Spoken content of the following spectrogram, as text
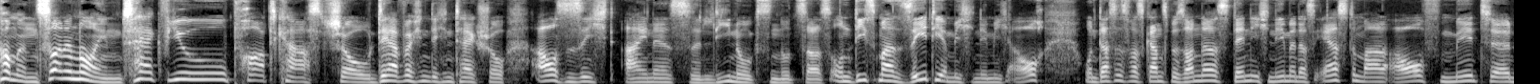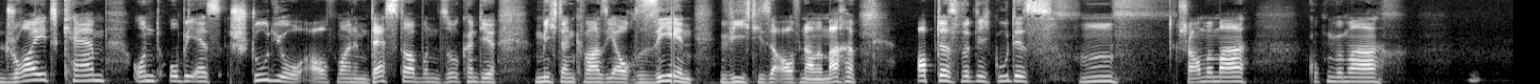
Willkommen zu einer neuen TagView Podcast Show, der wöchentlichen Tag Show aus Sicht eines Linux-Nutzers. Und diesmal seht ihr mich nämlich auch. Und das ist was ganz Besonderes, denn ich nehme das erste Mal auf mit äh, Droid Cam und OBS Studio auf meinem Desktop. Und so könnt ihr mich dann quasi auch sehen, wie ich diese Aufnahme mache. Ob das wirklich gut ist, hm, schauen wir mal. Gucken wir mal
